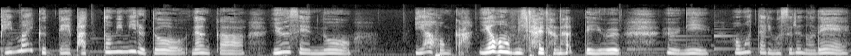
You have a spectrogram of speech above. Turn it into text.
ピンマイクってパッと見見るとなんか有線のイヤホンかイヤホンみたいだなっていう風に思ったりもするので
